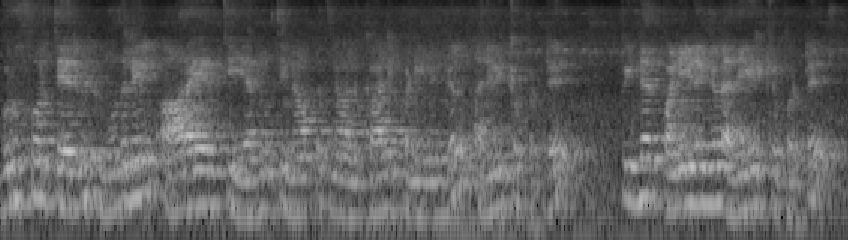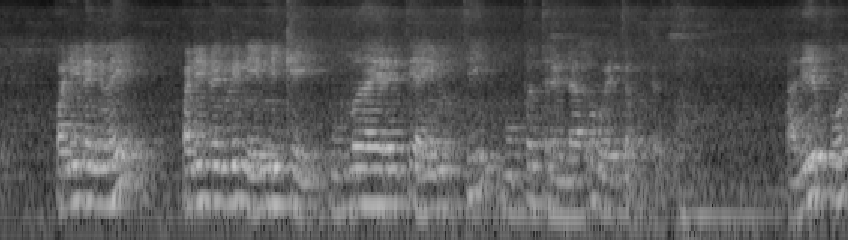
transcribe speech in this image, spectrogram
குரூப் ஃபோர் தேர்வில் முதலில் ஆறாயிரத்தி இரநூத்தி நாற்பத்தி நாலு காலி பணியிடங்கள் அறிவிக்கப்பட்டு பின்னர் பணியிடங்கள் அதிகரிக்கப்பட்டு பணியிடங்களை பணியிடங்களின் எண்ணிக்கை ஒன்பதாயிரத்தி ஐநூற்றி முப்பத்தி ரெண்டாக உயர்த்தப்பட்டது. அதேபோல்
